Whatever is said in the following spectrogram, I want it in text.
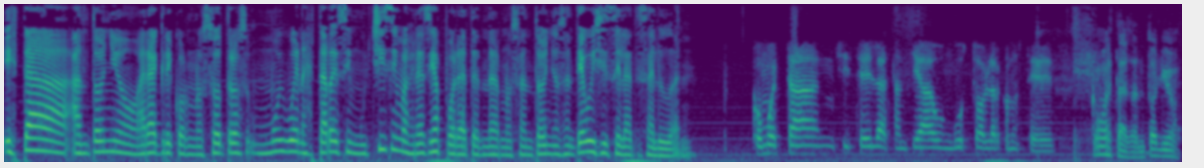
Está Antonio Aracre con nosotros. Muy buenas tardes y muchísimas gracias por atendernos, Antonio. Santiago y Gisela te saludan. ¿Cómo están Gisela, Santiago? Un gusto hablar con ustedes. ¿Cómo estás, Antonio?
